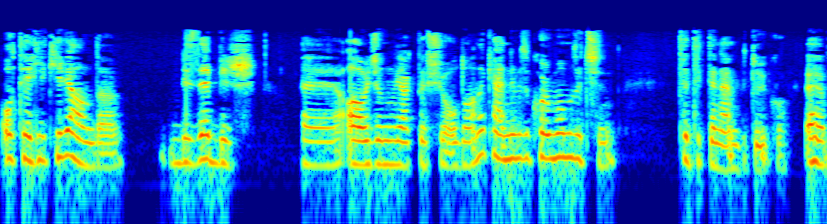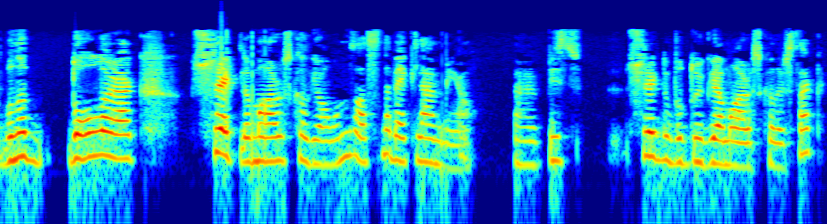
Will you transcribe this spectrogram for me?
o tehlikeli anda bize bir e, avcının yaklaşıyor olduğu anda kendimizi korumamız için tetiklenen bir duygu. E, buna doğal olarak sürekli maruz kalıyor olmamız aslında beklenmiyor. E, biz sürekli bu duyguya maruz kalırsak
